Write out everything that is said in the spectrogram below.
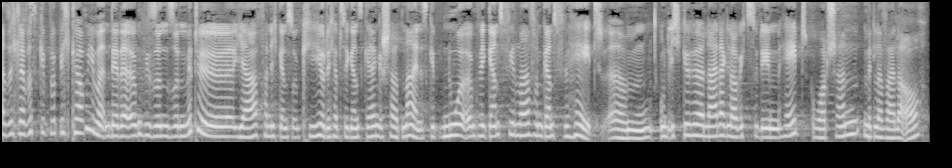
Also ich glaube, es gibt wirklich kaum jemanden, der da irgendwie so ein, so ein Mittel, ja, fand ich ganz okay oder ich habe sie ganz gern geschaut. Nein, es gibt nur irgendwie ganz viel Love und ganz viel Hate. Ähm, und ich gehöre leider, glaube ich, zu den Hate-Watchern mittlerweile auch.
